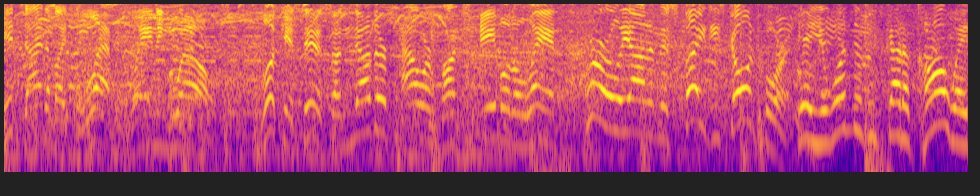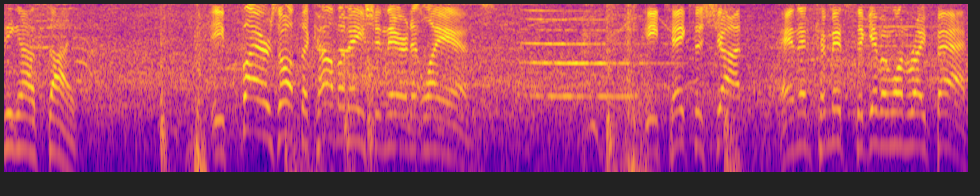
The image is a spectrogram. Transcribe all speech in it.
Kid Dynamite's left, landing well. Look at this, another power punch able to land. We're early on in this fight, he's going for it. Yeah, you wonder if he's got a car waiting outside. He fires off the combination there and it lands. He takes a shot and then commits to giving one right back.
